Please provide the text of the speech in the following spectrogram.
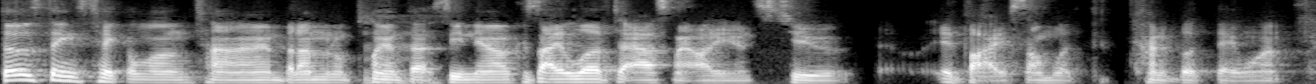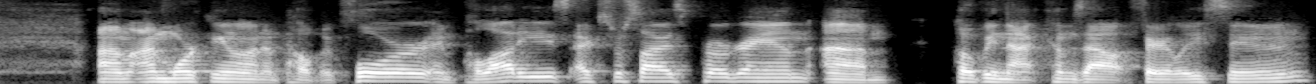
those things take a long time, but I'm going to plant that seed now because I love to ask my audience to advice on what kind of book they want. Um, I'm working on a pelvic floor and Pilates exercise program. Um, hoping that comes out fairly soon.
